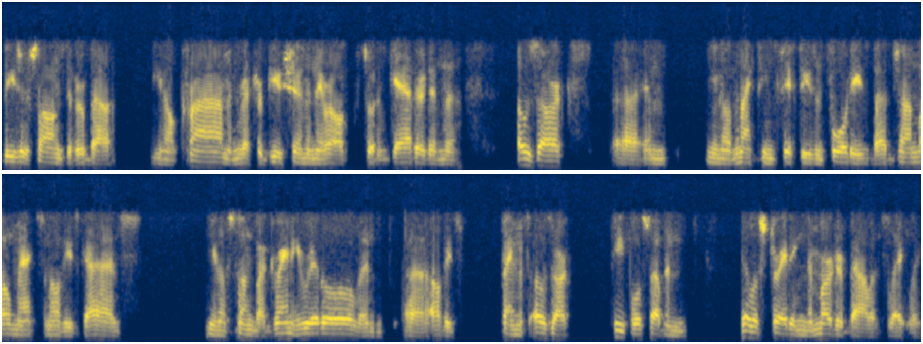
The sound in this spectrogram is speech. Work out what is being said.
these are songs that are about you know crime and retribution, and they were all sort of gathered in the Ozarks uh, in you know the 1950s and 40s by John Lomax and all these guys, you know, sung by Granny Riddle and uh, all these famous Ozark people. So I've been illustrating the murder ballads lately.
